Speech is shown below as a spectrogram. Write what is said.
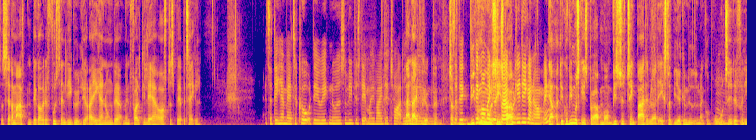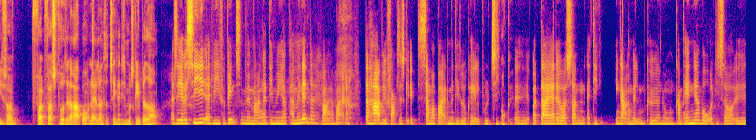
så sætter man aften, det kan godt være, det er fuldstændig ligegyldigt, og der ikke er nogen der, men folk de lærer oftest ved at betale. Altså det her med ATK, det er jo ikke noget, som vi bestemmer i Vejdirektoratet. Nej, nej, Øhm, så så det, vi det må man jo spørge spørge- politikerne om, ikke? Ja, og det kunne vi måske spørge dem om. Vi synes, tænkte bare, at det ville være et ekstra virkemiddel, man kunne bruge mm. til det, fordi så folk først fået det der rap over alderen, så tænker de sig måske bedre om. Altså jeg vil sige, at vi i forbindelse med mange af de mere permanente vejarbejder, der har vi jo faktisk et samarbejde med det lokale politi. Okay. Øh, og der er det også sådan, at de en gang imellem kører nogle kampagner, hvor de så øh,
